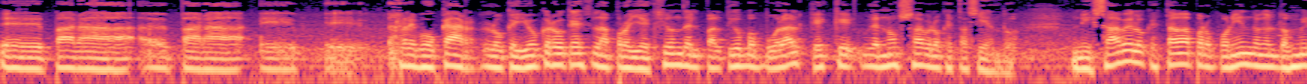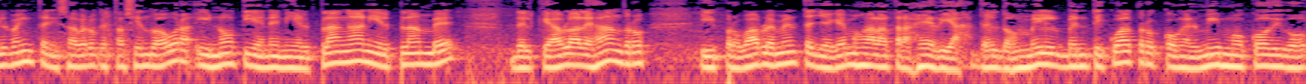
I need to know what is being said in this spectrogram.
eh, para, eh, para eh, revocar lo que yo creo que es la proyección del Partido Popular, que es que no sabe lo que está haciendo, ni sabe lo que estaba proponiendo en el 2020, ni sabe lo que está haciendo ahora, y no tiene ni el plan A ni el plan B del que habla Alejandro, y probablemente lleguemos a la tragedia del 2024 con el mismo código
